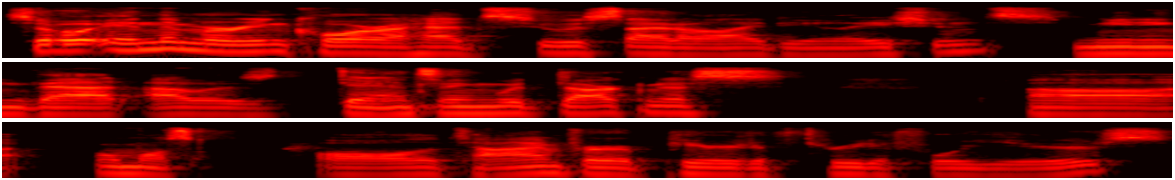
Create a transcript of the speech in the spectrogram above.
So in the Marine Corps, I had suicidal ideations, meaning that I was dancing with darkness uh, almost all the time for a period of three to four years.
